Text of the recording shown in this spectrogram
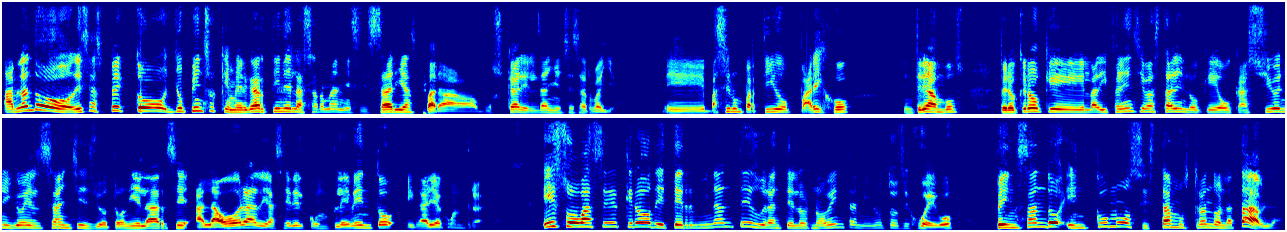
Hablando de ese aspecto, yo pienso que Melgar tiene las armas necesarias para buscar el daño en César Vallejo. Eh, va a ser un partido parejo entre ambos, pero creo que la diferencia va a estar en lo que ocasione Joel Sánchez y Otoniel Arce a la hora de hacer el complemento en área contraria. Eso va a ser, creo, determinante durante los 90 minutos de juego, pensando en cómo se está mostrando la tabla.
